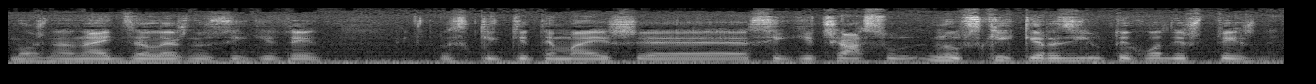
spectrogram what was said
Можна навіть залежно скільки ти, скільки ти маєш, е, скільки часу, ну скільки разів ти ходиш в тиждень.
